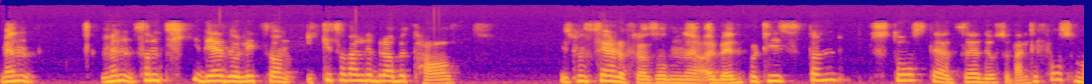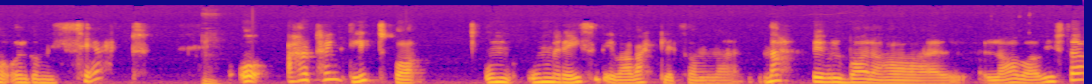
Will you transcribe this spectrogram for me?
Men, men, samtidig er det jo litt sånn ikke så veldig bra betalt. Hvis man ser det fra sånn Arbeiderparti-ståsted, så er det også veldig få som er organisert. Mm. Og jeg har tenkt litt på om, om reiselivet har vært litt sånn Nei, vi vil bare ha lave avgifter,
